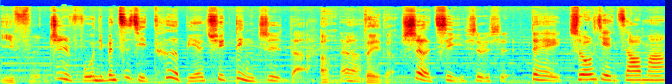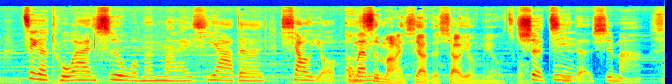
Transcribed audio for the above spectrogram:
衣服制服，你们自己特别去定制的？嗯嗯、呃，对的，设计是不是？对，苏荣姐，你知道吗？这个图案是我们马来西亚的校友，呃、我们是马来西亚的校友，没有错，设计的是吗？是。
